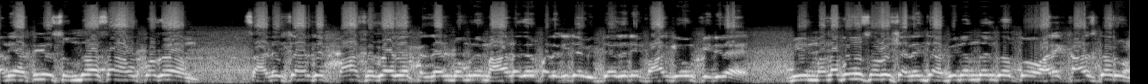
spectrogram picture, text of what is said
आणि अतिशय सुंदर असा उपक्रम साडेचार ते पाच हजार या कल्याण डोंबिवली महानगरपालिकेच्या विद्यार्थ्यांनी भाग घेऊन केलेला आहे. मी मनापासून सर्व शाळांचे अभिनंदन करतो आणि खास करून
